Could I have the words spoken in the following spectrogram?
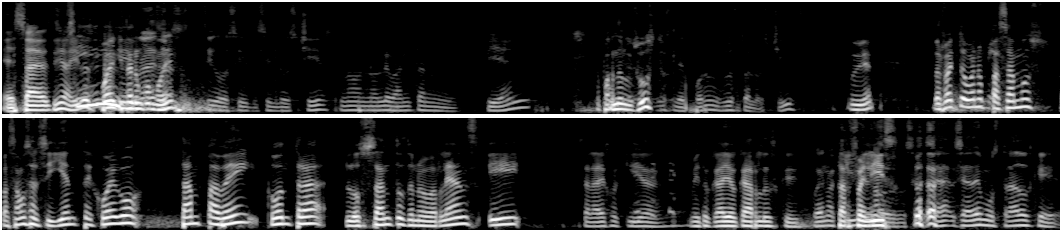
Esa, Sí, ahí les pueden quitar un comodín. esas, digo, si, si los Chiefs no, no levantan bien, Tapándole un susto. pues le ponen un susto a los Chiefs. Muy bien. Perfecto, bueno, pasamos, pasamos al siguiente juego. Tampa Bay contra los Santos de Nueva Orleans y se la dejo aquí a mi tocayo Carlos que Bueno, estar feliz. digo, se, se ha, se ha demostrado que...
